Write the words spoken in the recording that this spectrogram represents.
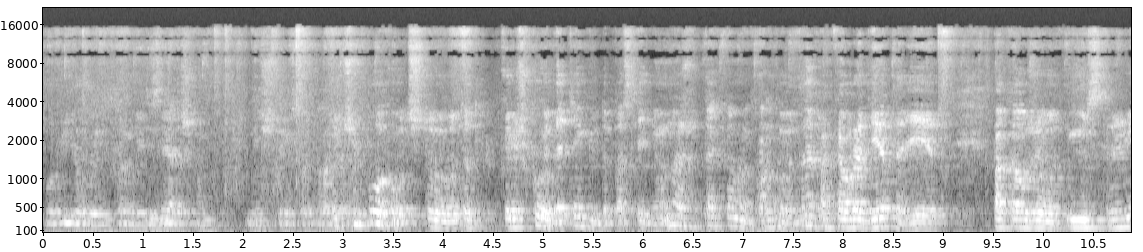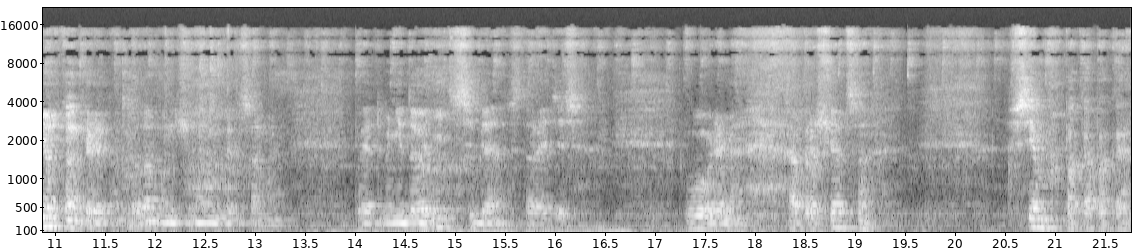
увидел вы здесь рядышком, мне 400 километров. Очень плохо, вот что вот этот корешкой дотягивают до последнего. У нас же так оно, как да, пока вроде это, и это, пока уже вот не стрельнет конкретно, тогда мы начинаем это самое. Поэтому не доводите себя, старайтесь вовремя обращаться. Всем пока-пока,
